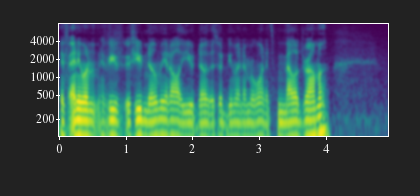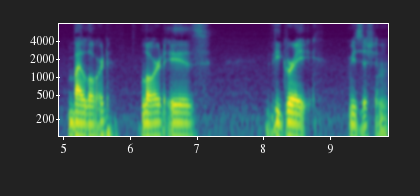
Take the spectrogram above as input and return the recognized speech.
if anyone, if you if you know me at all, you'd know this would be my number one. It's Melodrama by Lorde. Lorde is the great musician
